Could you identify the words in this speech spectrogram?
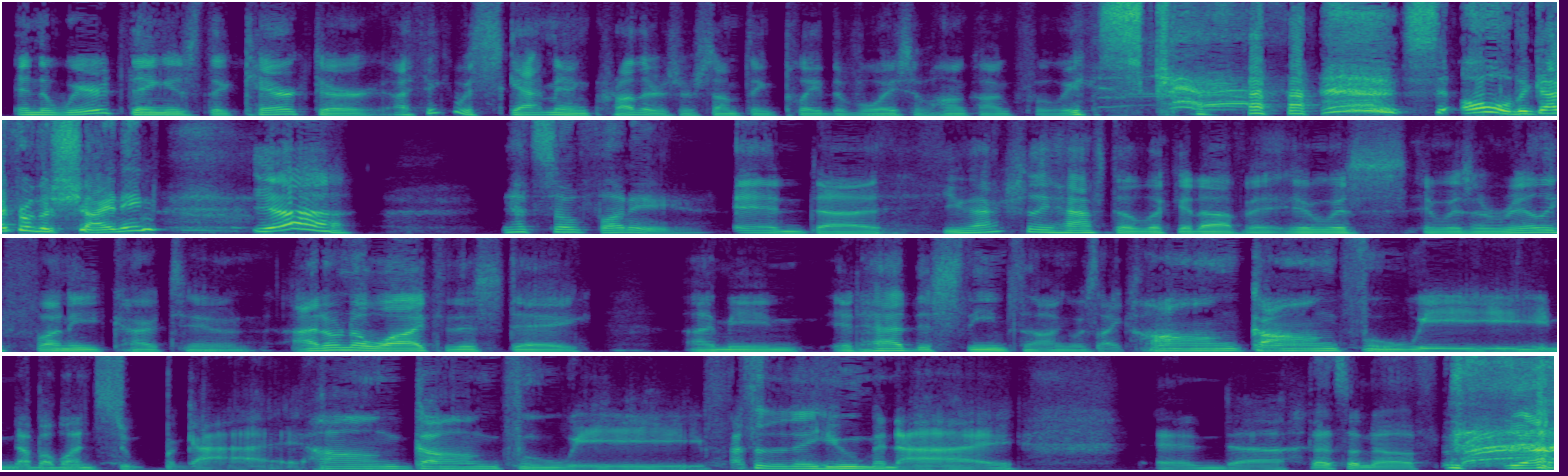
And the weird thing is the character, I think it was Scatman Crothers or something, played the voice of Hong Kong Phooey. oh, the guy from The Shining. yeah. That's so funny. And uh, you actually have to look it up. It, it was it was a really funny cartoon. I don't know why to this day. I mean, it had this theme song. It was like Hong Kong Phooey, number one super guy. Hong Kong Phooey, faster than a human eye. And uh, That's enough. yeah.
